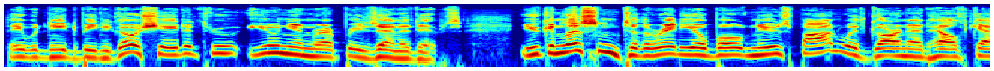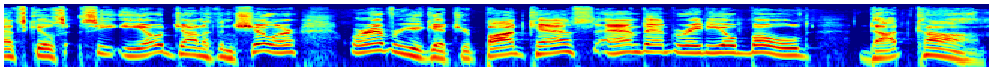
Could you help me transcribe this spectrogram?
they would need to be negotiated through union representatives. You can listen to the Radio Bold News Pod with Garnet Health Catskills CEO Jonathan Schiller wherever you get your podcasts and at radiobold.com.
